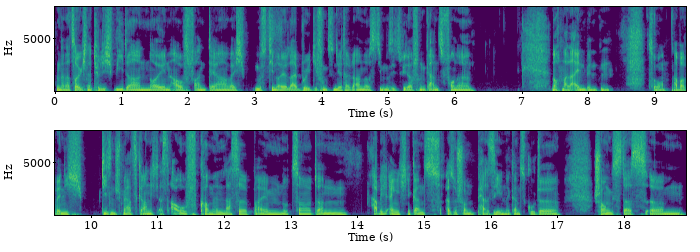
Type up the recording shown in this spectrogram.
und dann erzeuge ich natürlich wieder einen neuen Aufwand, der, weil ich muss die neue Library, die funktioniert halt anders, die muss ich jetzt wieder von ganz vorne nochmal einbinden. So, aber wenn ich diesen Schmerz gar nicht erst aufkommen lasse beim Nutzer, dann habe ich eigentlich eine ganz, also schon per se eine ganz gute Chance, dass ähm,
